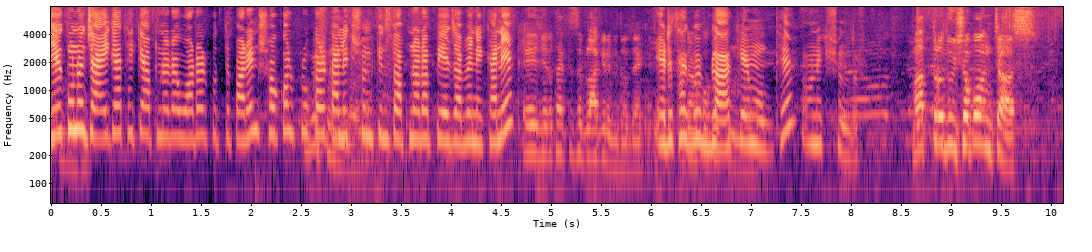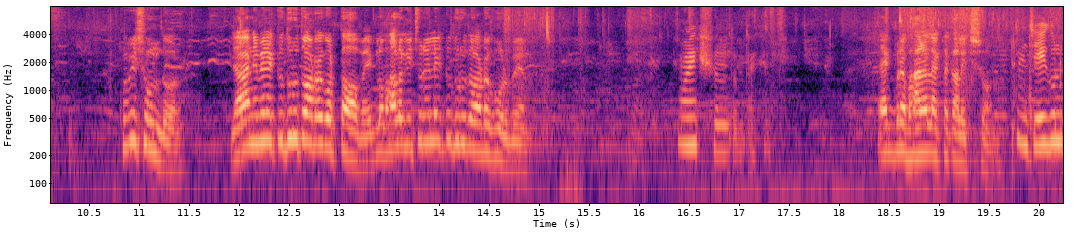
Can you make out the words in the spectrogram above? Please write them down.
যে কোনো জায়গা থেকে আপনারা অর্ডার করতে পারেন। সকল প্রকার কালেকশন কিন্তু আপনারা পেয়ে যাবেন এখানে। এটা থাকবে ব্ল্যাকের মধ্যে। অনেক সুন্দর। মাত্র দুইশো পঞ্চাশ। খুবই সুন্দর। যারা নেবেন একটু দ্রুত অর্ডার করতে হবে। এগুলো ভালো কিছু নিলে একটু দ্রুত অর্ডার করবেন। অনেক সুন্দর দেখেন। একবারে ভাইরাল একটা কালেকশন যেগুলো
